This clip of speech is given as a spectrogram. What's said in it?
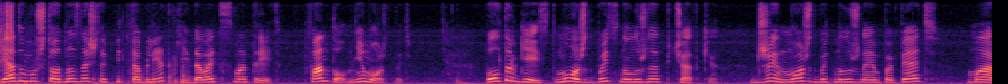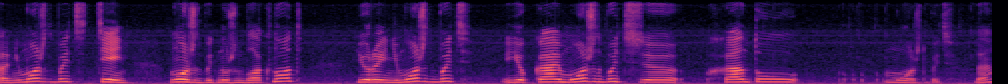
Я думаю, что однозначно пить таблетки и давайте смотреть. Фантом не может быть. Полтергейст может быть, но нужны отпечатки. Джин может быть, но нужна МП5. Мара не может быть. Тень может быть, нужен блокнот. Юрей не может быть. Йокай может быть. Э, Ханту может быть, да?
